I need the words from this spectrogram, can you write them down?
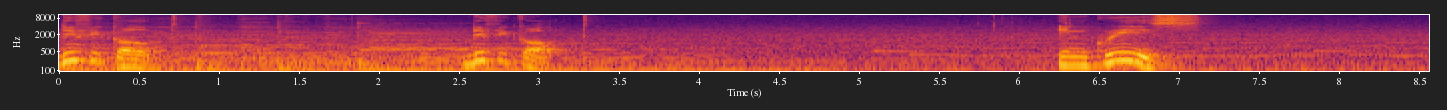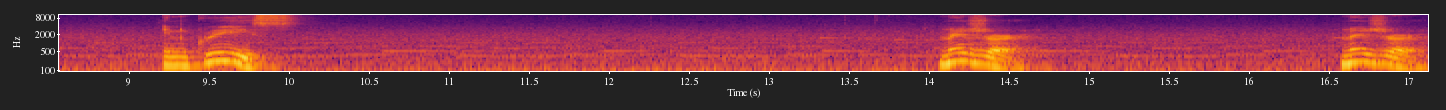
Difficult Difficult Increase Increase Measure Measure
